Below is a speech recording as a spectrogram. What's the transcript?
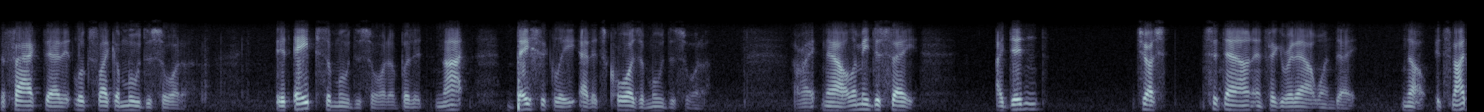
the fact that it looks like a mood disorder. It apes a mood disorder, but it's not basically at its cause a mood disorder. All right. Now, let me just say, I didn't just sit down and figure it out one day. No, it's not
